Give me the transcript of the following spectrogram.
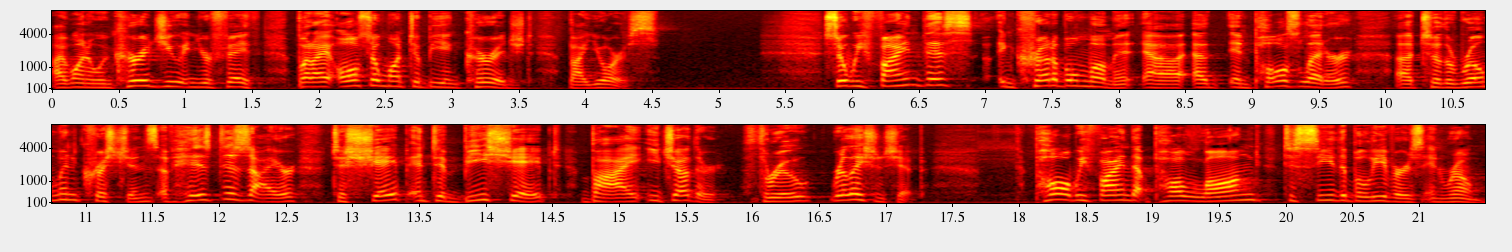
I want to encourage you in your faith, but I also want to be encouraged by yours. So we find this incredible moment uh, in Paul's letter uh, to the Roman Christians of his desire to shape and to be shaped by each other through relationship. Paul, we find that Paul longed to see the believers in Rome.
